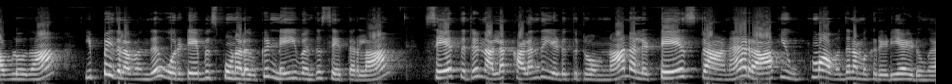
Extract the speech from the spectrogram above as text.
அவ்வளோதான் இப்போ இதில் வந்து ஒரு டேபிள் ஸ்பூன் அளவுக்கு நெய் வந்து சேர்த்துடலாம். சேர்த்துட்டு நல்லா கலந்து எடுத்துட்டோம்னா நல்ல டேஸ்டான ராகி உப்புமா வந்து நமக்கு ரெடி ஆகிடுங்க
